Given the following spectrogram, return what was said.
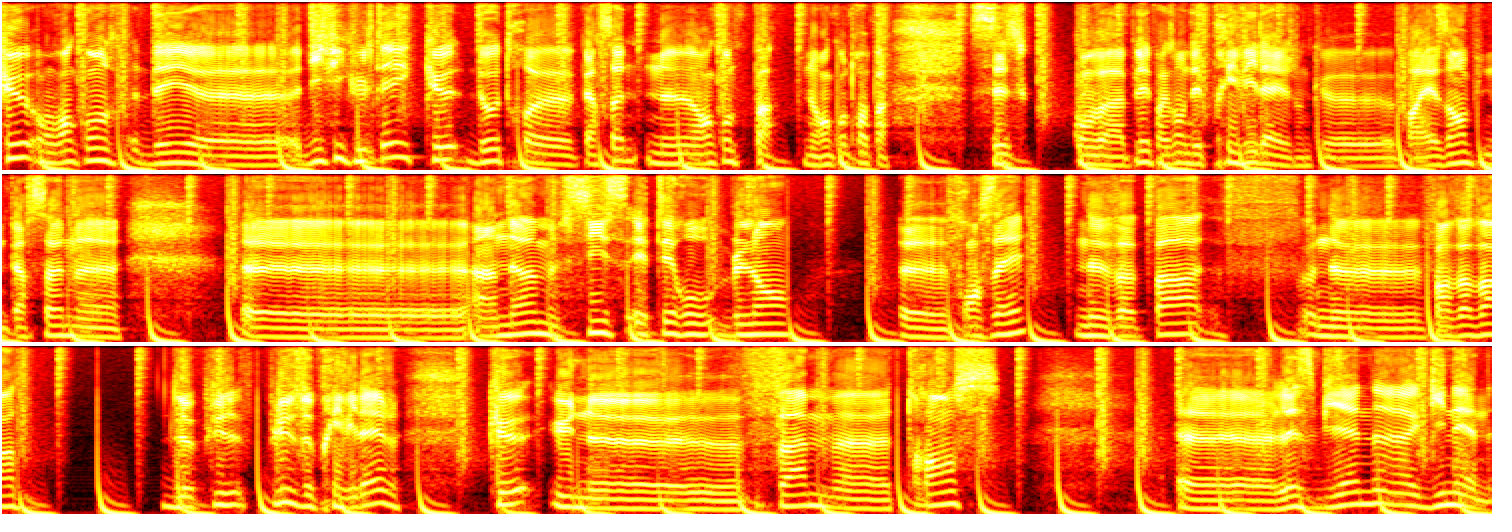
qu'on rencontre des euh, difficultés que d'autres personnes ne rencontrent pas, ne rencontrent pas. C'est ce qu'on va appeler par exemple des privilèges. Donc, par exemple, une personne euh, un homme cis hétéro blanc euh, français ne va pas ne enfin va avoir le plus plus de privilèges que une euh, femme trans lesbienne guinéenne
